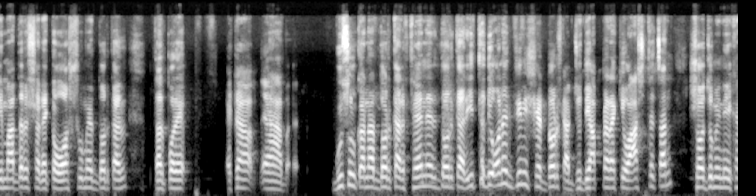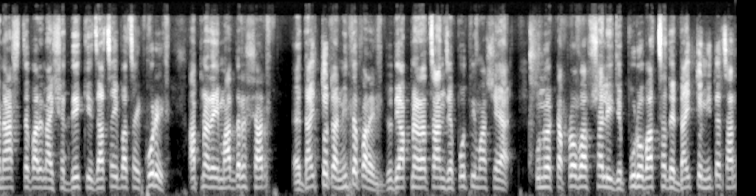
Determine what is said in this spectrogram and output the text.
এই মাদ্রাসার একটা ওয়াশরুমের দরকার, তারপরে একটা গোসলখানার দরকার ফ্যানের দরকার ইত্যাদি অনেক জিনিসের দরকার। যদি আপনারা কেউ আসতে চান সজমিনে এখানে আসতে পারেন আইসা দেখে যাচাই বাছাই করে আপনারা এই মাদ্রাসার দায়িত্বটা নিতে পারেন। যদি আপনারা চান যে প্রতি মাসে কোনো একটা প্রভাবশালী যে পুরো বাচ্চাদের দায়িত্ব নিতে চান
